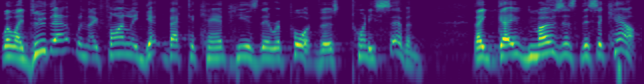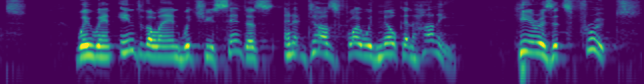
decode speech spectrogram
Well, they do that when they finally get back to camp. Here's their report, verse 27. They gave Moses this account We went into the land which you sent us, and it does flow with milk and honey. Here is its fruit.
